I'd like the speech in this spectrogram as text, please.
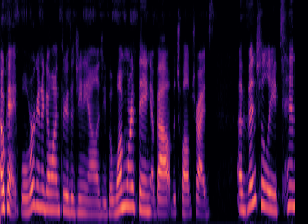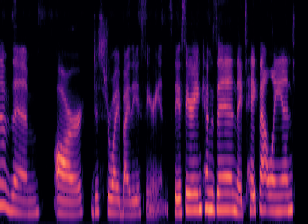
Okay, well, we're going to go on through the genealogy, but one more thing about the 12 tribes. Eventually, 10 of them are destroyed by the Assyrians. The Assyrian comes in, they take that land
